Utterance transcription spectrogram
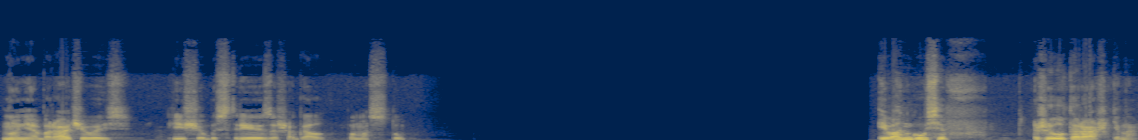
но, не оборачиваясь, еще быстрее зашагал по мосту. Иван Гусев жил у Тарашкина.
